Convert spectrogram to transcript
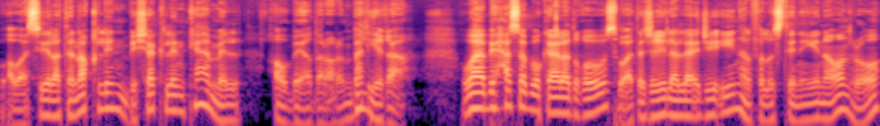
ووسيلة نقل بشكل كامل أو بأضرار بليغة. وبحسب وكالة غوث وتشغيل اللاجئين الفلسطينيين أونرو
